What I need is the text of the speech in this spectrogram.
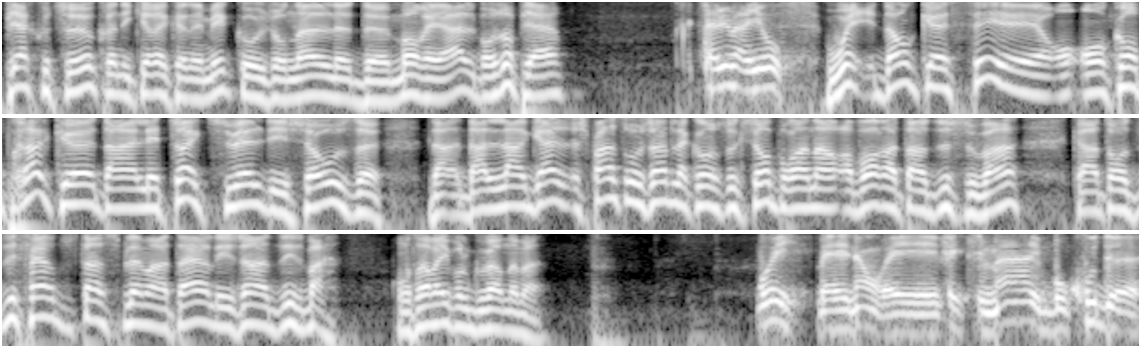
Pierre Couture, chroniqueur économique au Journal de Montréal. Bonjour Pierre. Salut Mario. Oui, donc euh, c'est, euh, on, comprend que dans l'état actuel des choses, euh, dans, dans, le langage, je pense aux gens de la construction pour en avoir entendu souvent, quand on dit faire du temps supplémentaire, les gens disent, bah, on travaille pour le gouvernement. Oui, mais non, effectivement, beaucoup de,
